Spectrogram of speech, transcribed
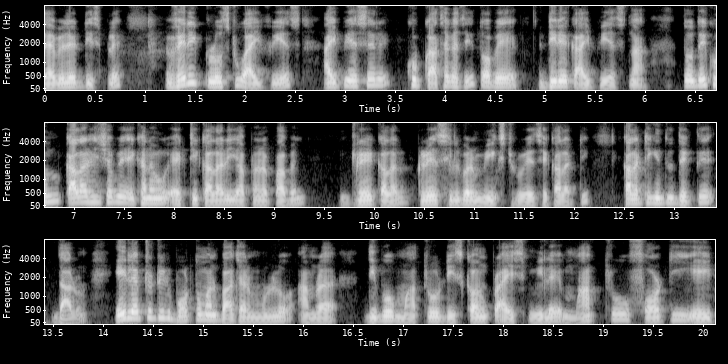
লেভেলের display very close to IPS আইপিএসের খুব কাছাকাছি, তবে ডিরেক্ট আইপিএস না। তো দেখুন কালার হিসাবে এখানেও একটি কালারই আপনারা পাবেন। Grey colour, grey silver mixed রয়েছে কালারটি। কালারটি কিন্তু দেখতে দারুণ। এই ল্যাপটপটির বর্তমান বাজার মূল্য আমরা দিব মাত্র ডিসকাউন্ট প্রাইস মিলে মাত্র ফর্টি এইট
